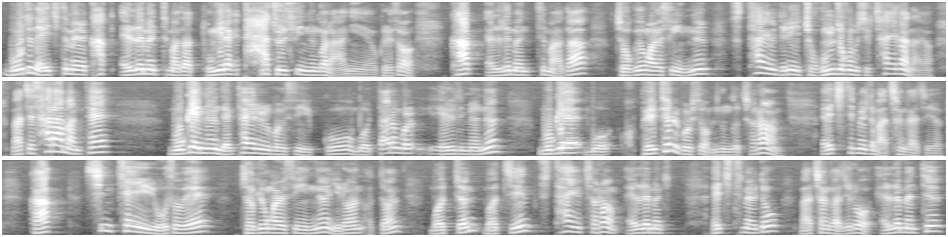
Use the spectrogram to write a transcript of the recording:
모든 HTML 각 엘리멘트마다 동일하게 다 줄 수 있는 건 아니에요. 그래서 각 엘리멘트마다 적용할 수 있는 스타일들이 조금 조금씩 차이가 나요. 마치 사람한테 목에는 넥타이를 걸 수 있고 뭐 다른 걸 예를 들면은 목에 뭐 벨트를 걸 수 없는 것처럼 HTML도 마찬가지예요. 각 신체의 요소에 적용할 수 있는 이런 어떤 멋진 멋진 스타일처럼 엘리멘트 HTML도 마찬가지로 엘리멘트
